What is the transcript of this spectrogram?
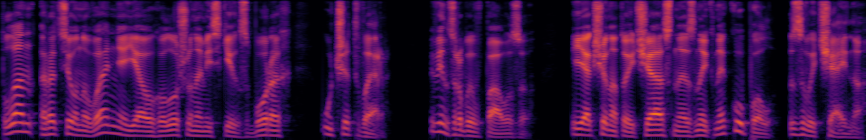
План раціонування я оголошу на міських зборах у четвер. Він зробив паузу. Якщо на той час не зникне купол, звичайно.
